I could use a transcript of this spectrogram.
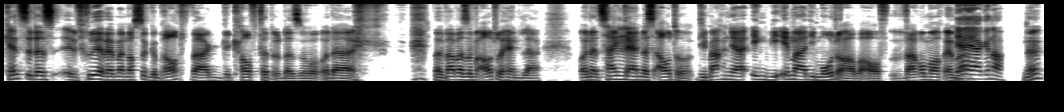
Kennst du das äh, früher, wenn man noch so Gebrauchtwagen gekauft hat oder so? Oder man war bei so einem Autohändler und dann zeigt Hm. er einem das Auto. Die machen ja irgendwie immer die Motorhaube auf. Warum auch immer. Ja, ja, genau. Ne?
